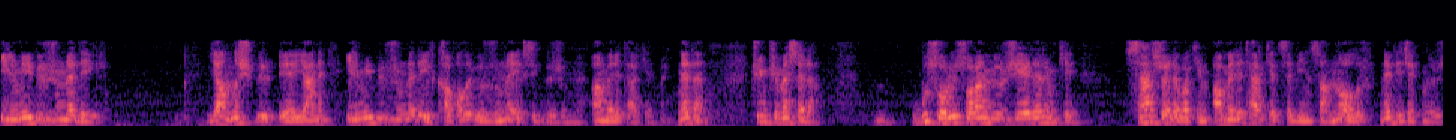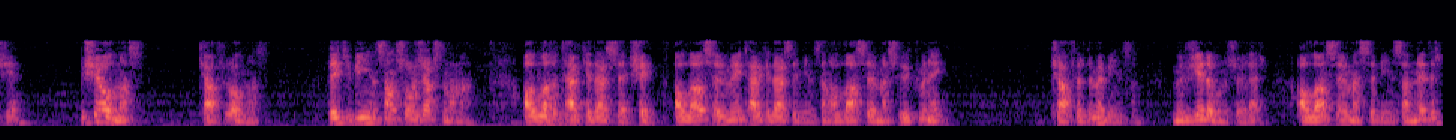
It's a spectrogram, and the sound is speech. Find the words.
ilmi bir cümle değil. Yanlış bir, e, yani ilmi bir cümle değil, kapalı bir cümle, eksik bir cümle. Ameli terk etmek. Neden? Çünkü mesela bu soruyu soran mürciye derim ki sen söyle bakayım ameli terk etse bir insan ne olur? Ne diyecek mürciye? Bir şey olmaz. Kafir olmaz. Peki bir insan soracaksın ona. Allah'ı terk ederse, şey, Allah'ı sevmeyi terk ederse bir insan, Allah'ı sevmezse hükmü ne? Kafir değil mi bir insan? Mürciye de bunu söyler. Allah'ı sevmezse bir insan nedir?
